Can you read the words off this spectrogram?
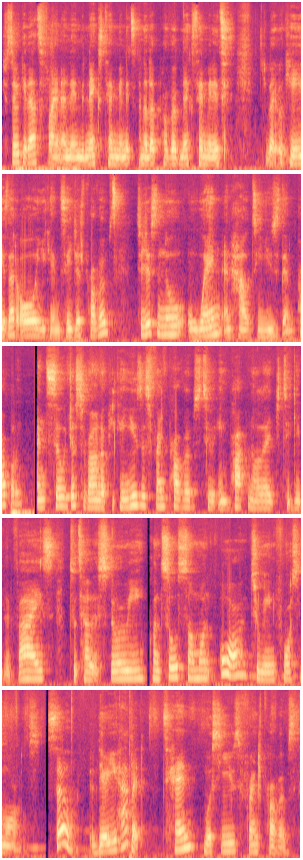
Just say, okay, that's fine. And then the next 10 minutes, another proverb, next 10 minutes, you're like, okay, is that all you can say? Just proverbs? So just know when and how to use them properly. And so just to round up, you can use these French proverbs to impart knowledge, to give advice, to tell a story, console someone, or to reinforce morals. So there you have it. 10 most used French proverbs.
